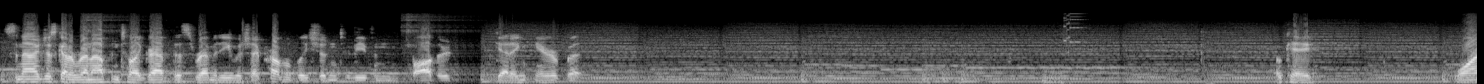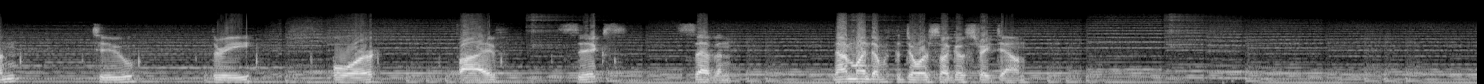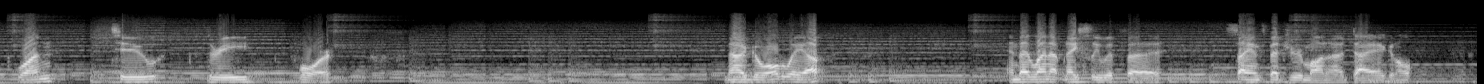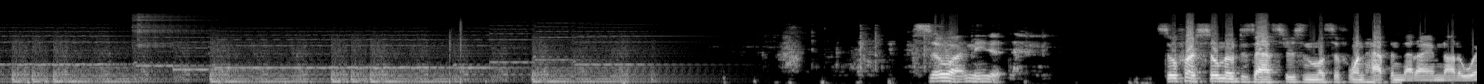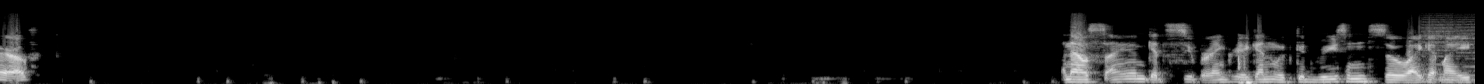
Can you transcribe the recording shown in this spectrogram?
So now I just gotta run up until I grab this remedy, which I probably shouldn't have even bothered getting here, but... Okay, one, two, three, four, five, six, seven. Now I'm lined up with the door, so I go straight down. One, two, three, four. Now I go all the way up, and I line up nicely with uh, bedroom on a diagonal. So I made it. So far still no disasters unless if one happened that I am not aware of. And now Cyan gets super angry again with good reason, so I get my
